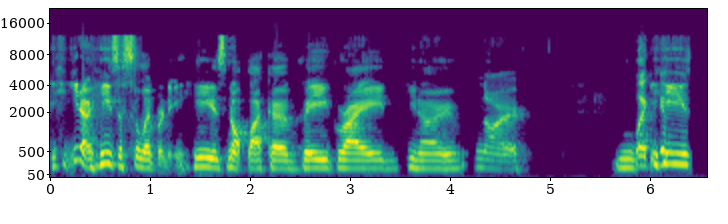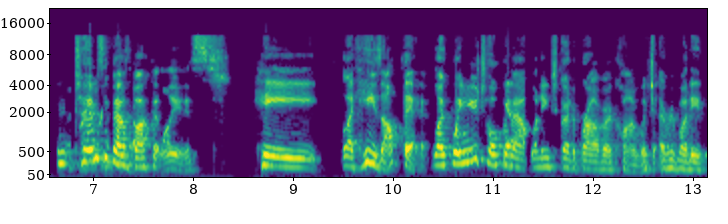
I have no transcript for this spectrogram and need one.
you know, he's a celebrity. He is not like a B grade, you know. No like he's in terms of our bucket list, he like he's up there. Like when you talk yeah. about wanting to go to BravoCon, which everybody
